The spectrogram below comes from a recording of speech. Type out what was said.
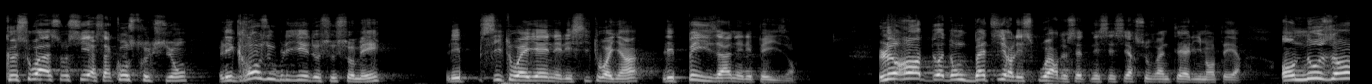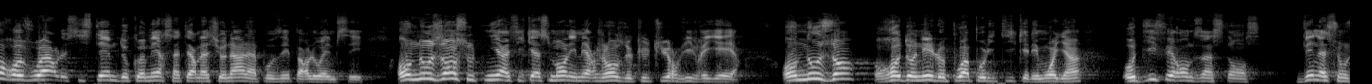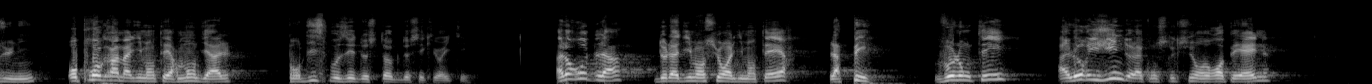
que soient associés à sa construction les grands oubliés de ce sommet, les citoyennes et les citoyens, les paysannes et les paysans. L'Europe doit donc bâtir l'espoir de cette nécessaire souveraineté alimentaire en osant revoir le système de commerce international imposé par l'OMC, en osant soutenir efficacement l'émergence de cultures vivrières, en osant redonner le poids politique et les moyens aux différentes instances des Nations Unies, au programme alimentaire mondial pour disposer de stocks de sécurité. Alors au-delà de la dimension alimentaire, la paix, volonté à l'origine de la construction européenne,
